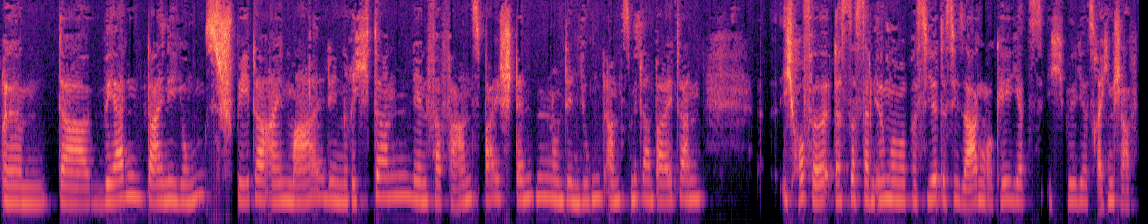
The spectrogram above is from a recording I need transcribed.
ähm, da werden deine Jungs später einmal den Richtern, den Verfahrensbeiständen und den Jugendamtsmitarbeitern ich hoffe, dass das dann irgendwann mal passiert, dass sie sagen, okay, jetzt, ich will jetzt Rechenschaft.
